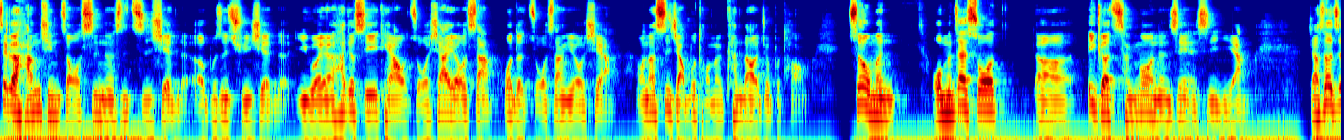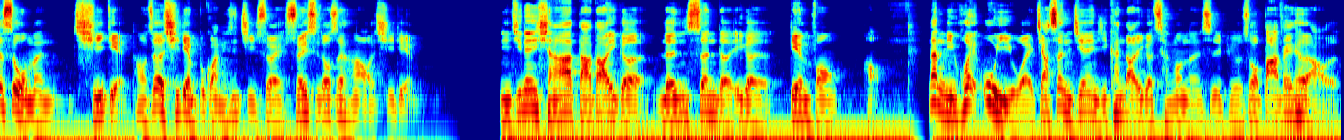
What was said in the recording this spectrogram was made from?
这个行情走势呢是直线的，而不是曲线的，以为呢它就是一条左下右上或者左上右下哦，那视角不同的看到的就不同。所以我们我们在说呃一个成功的人生也是一样，假设这是我们起点哦，这个起点不管你是几岁，随时都是很好的起点。你今天想要达到一个人生的一个巅峰，好，那你会误以为，假设你今天已经看到一个成功人士，比如说巴菲特好了。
